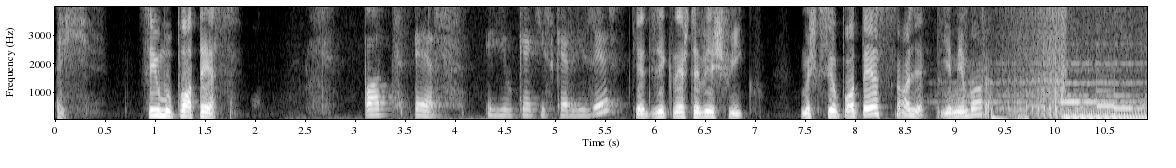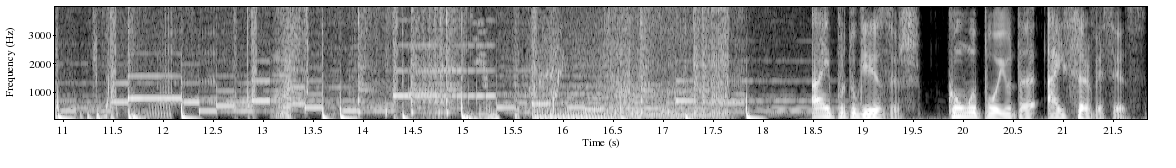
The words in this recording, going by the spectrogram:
Ei, saiu-me o pote S. pote S. E o que é que isso quer dizer? Quer dizer que desta vez fico. Mas que se eu pote S, olha, ia-me embora. iPortugueses, com o apoio da iServices.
